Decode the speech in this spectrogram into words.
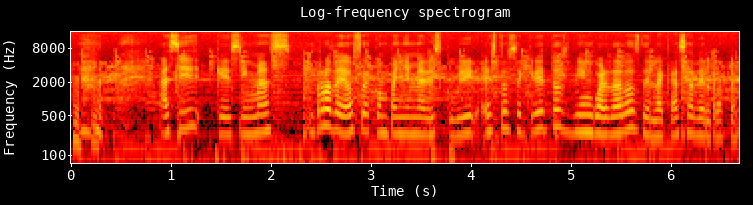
Así que sin más rodeos, acompáñenme a descubrir estos secretos bien guardados de la casa del ratón.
